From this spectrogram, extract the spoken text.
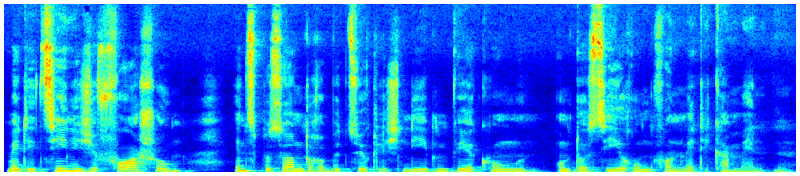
medizinische Forschung, insbesondere bezüglich Nebenwirkungen und Dosierung von Medikamenten.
